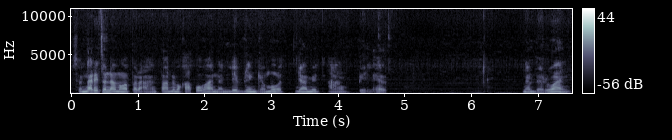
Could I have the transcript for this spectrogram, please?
So narito na mga paraan para makakuha ng libreng gamot gamit ang PhilHealth. Number 1.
